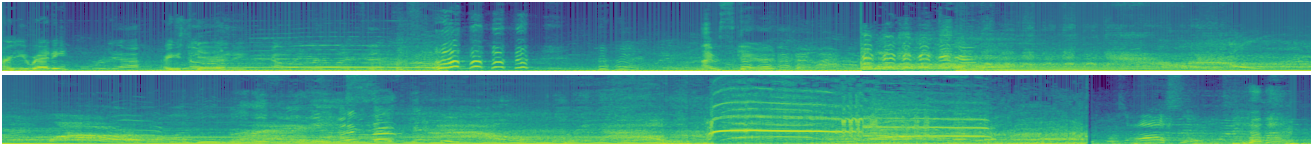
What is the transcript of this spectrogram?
Are you ready? Yeah. Are you scared? I'm scared. Scared. That's awesome.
